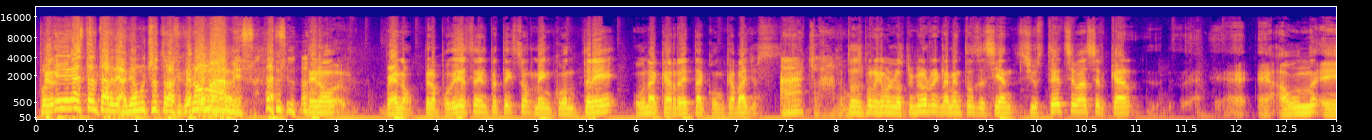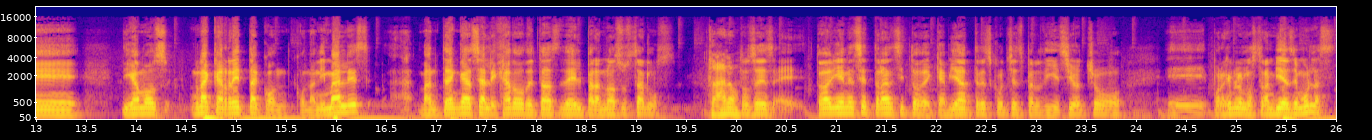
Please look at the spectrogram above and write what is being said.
¿Por qué llegaste tan tarde? Había mucho tráfico. No mames. Pero, bueno, pero podría tener el pretexto, me encontré una carreta con caballos. ah, claro. Entonces, por ejemplo, los primeros reglamentos decían, si usted se va a acercar eh, eh, a un, eh, digamos, una carreta con, con animales, manténgase alejado detrás de él para no asustarlos. Claro. Entonces, eh, todavía en ese tránsito de que había tres coches, pero 18, eh, por ejemplo, los tranvías de mulas,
